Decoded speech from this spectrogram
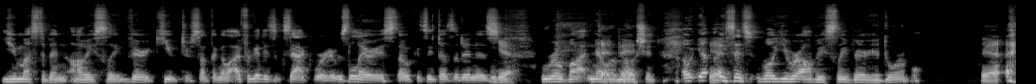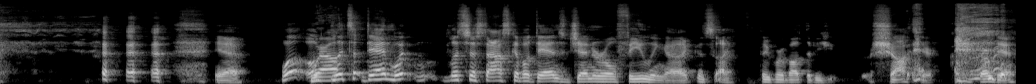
you must have been obviously very cute or something." I forget his exact word. It was hilarious though because he does it in his yeah, robot no Deadpan. emotion. Oh yeah, Yeah. he says, "Well, you were obviously very adorable." yeah, yeah. Well, oh, Well- let's Dan. What? Let's just ask about Dan's general feeling. Uh, 'cause I think we're about to be shocked here. Go, Dan.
